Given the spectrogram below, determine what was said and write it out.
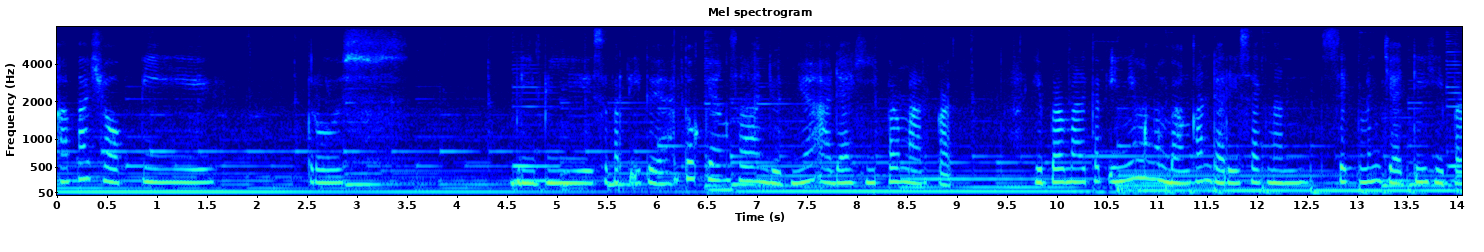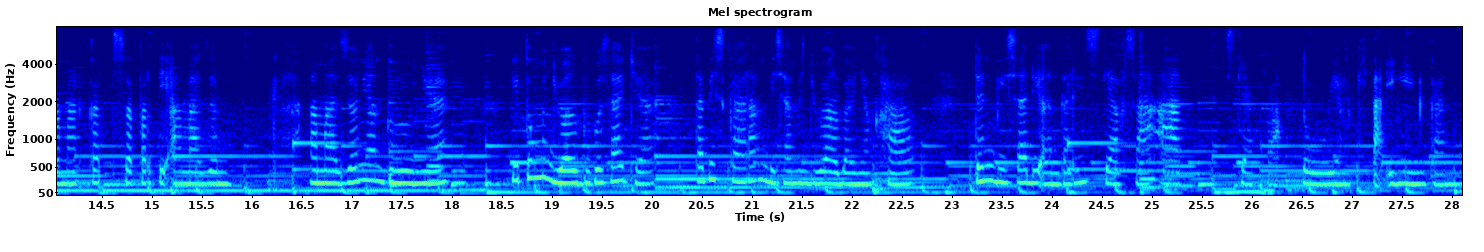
apa Shopee terus Blibli seperti itu ya. Untuk yang selanjutnya ada hypermarket. Hypermarket ini mengembangkan dari segmen segmen jadi hypermarket seperti Amazon. Amazon yang dulunya itu menjual buku saja tapi sekarang bisa menjual banyak hal dan bisa diantarin setiap saat setiap waktu yang kita inginkan.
